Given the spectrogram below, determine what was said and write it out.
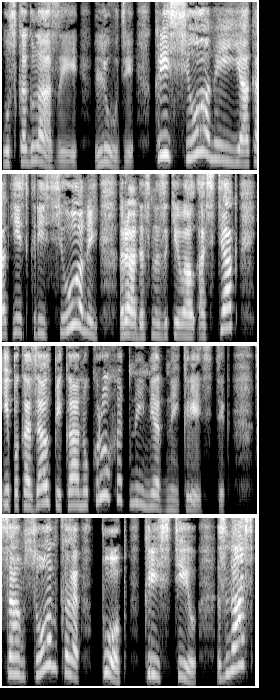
узкоглазые люди. «Крещеный я, как есть крещеный!» — радостно закивал Остяк и показал Пекану крохотный медный крестик. «Самсонка поп крестил, знас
